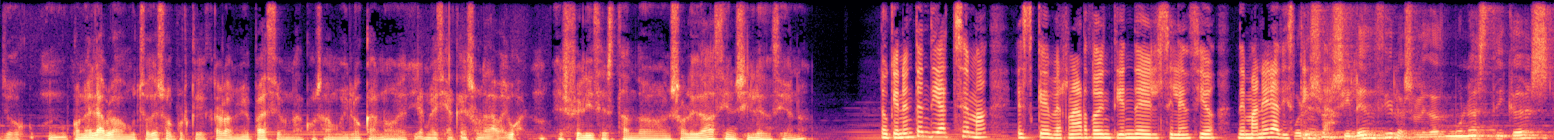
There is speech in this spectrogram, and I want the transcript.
Yo con él he hablado mucho de eso, porque claro, a mí me parece una cosa muy loca, ¿no? Y él me decía que eso le daba igual, ¿no? Es feliz estando en soledad y en silencio, ¿no? Lo que no entendía Chema es que Bernardo entiende el silencio de manera Por eso distinta. el silencio y la soledad monásticas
